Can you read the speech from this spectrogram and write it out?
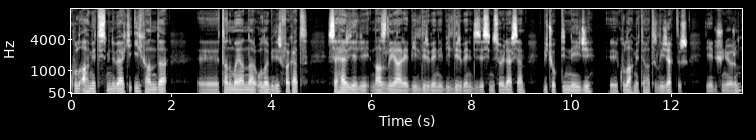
Kul Ahmet ismini belki ilk anda e, tanımayanlar olabilir fakat Seher Yeli, Nazlı Yare, Bildir Beni, Bildir Beni dizesini söylersem birçok dinleyici e, Kul Ahmet'i hatırlayacaktır diye düşünüyorum.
